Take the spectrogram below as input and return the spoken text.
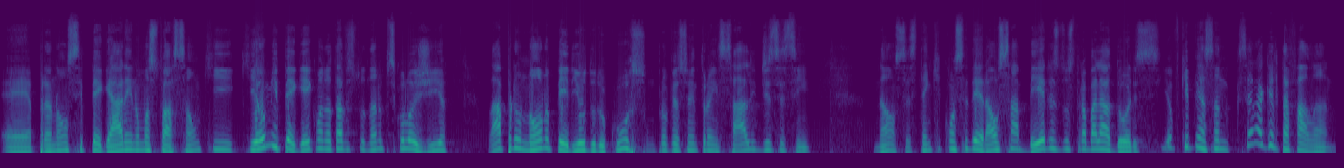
é, para não se pegarem numa situação que, que eu me peguei quando eu estava estudando psicologia. Lá para o nono período do curso, um professor entrou em sala e disse assim: Não, vocês têm que considerar os saberes dos trabalhadores. E eu fiquei pensando: o que será que ele está falando?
